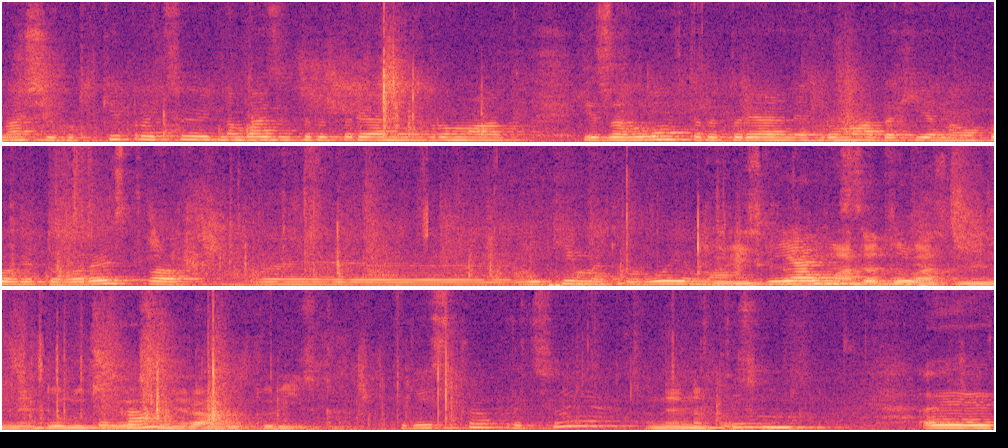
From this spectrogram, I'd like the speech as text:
Наші гуртки працюють на базі територіальних громад. І загалом в територіальних громадах є наукові товариства, в, е, які ми куруємо. Турійська громада до вас не, не долучилася ні разу турійська. Турійська працює. Не написано. Е,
